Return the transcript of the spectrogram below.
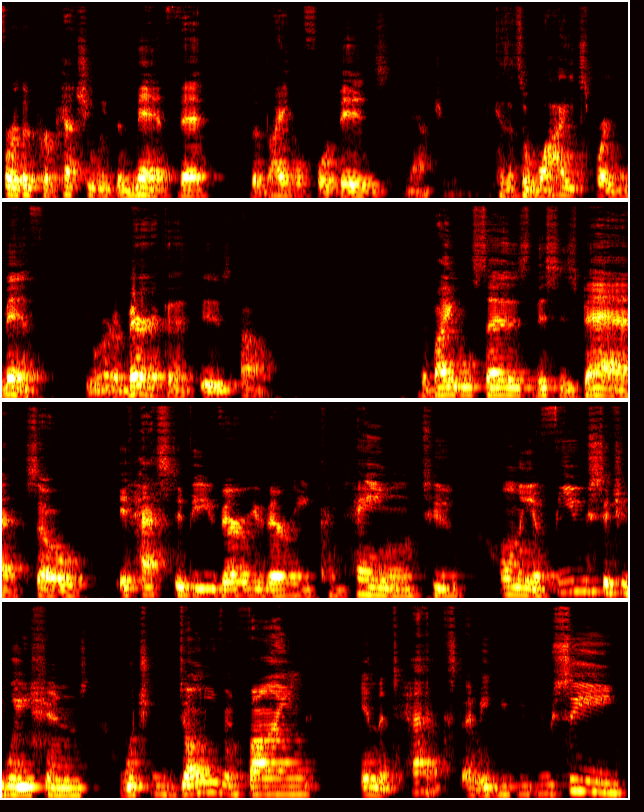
further perpetuate the myth that the Bible forbids naturism. Because it's a widespread myth. The word America is, oh, the Bible says this is bad, so it has to be very, very contained to only a few situations which you don't even find in the text. I mean, you, you, you see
